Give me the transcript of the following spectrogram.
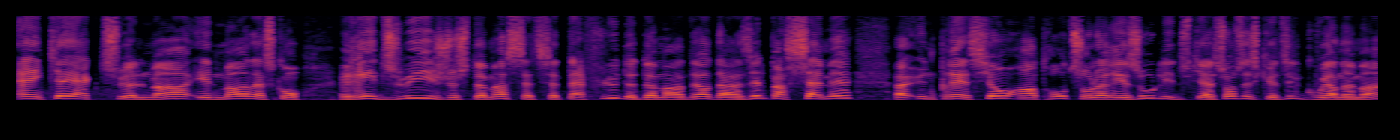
inquiet actuellement et demande à ce qu'on réduise justement cet, afflux de demandeurs d'asile parce que ça met euh, une pression, entre autres, sur le réseau de l'éducation. C'est ce que dit le gouvernement.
